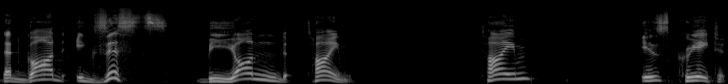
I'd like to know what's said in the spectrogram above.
that God exists beyond time. Time is created.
